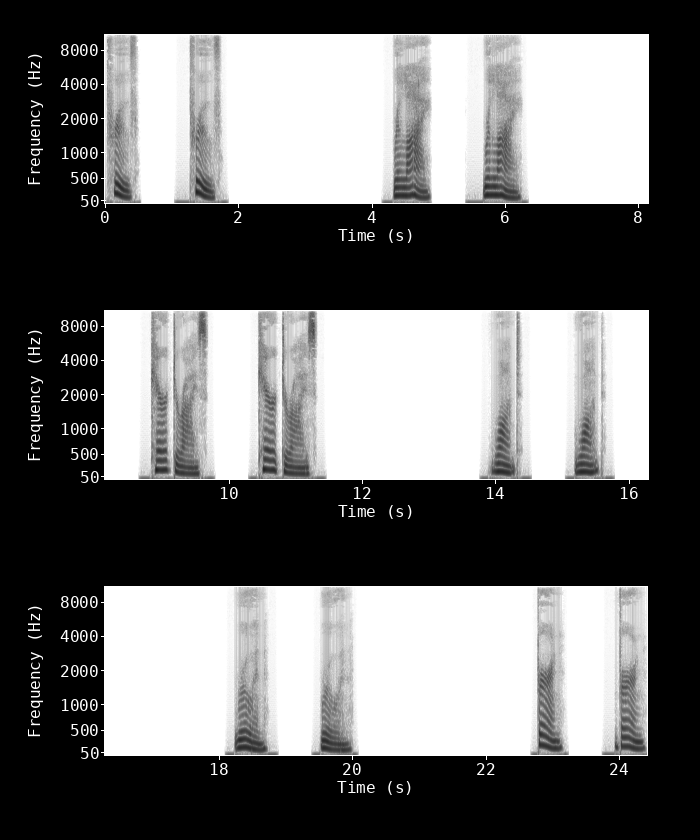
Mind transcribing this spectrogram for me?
Prove, prove. Rely, rely. Characterize, characterize. Want, want. Ruin, ruin. burn, burn.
